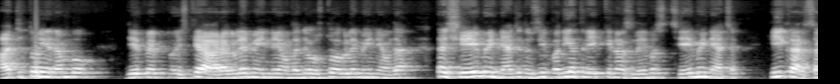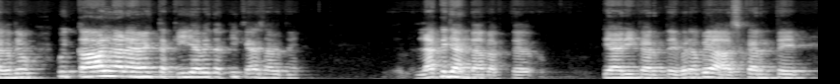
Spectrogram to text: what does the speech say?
ਅੱਜ ਤੋਂ ਹੀ ਆਰੰਭੋ। ਜੇ ਇਸ਼ਤਿਹਾਰ ਅਗਲੇ ਮਹੀਨੇ ਆਉਂਦਾ ਜਾਂ ਉਸ ਤੋਂ ਅਗਲੇ ਮਹੀਨੇ ਆਉਂਦਾ, ਤਾਂ 6 ਮਹੀਨਿਆਂ 'ਚ ਤੁਸੀਂ ਵਧੀਆ ਤਰੀਕੇ ਨਾਲ ਸਿਲੇਬਸ 6 ਮਹੀਨਿਆਂ 'ਚ ਹੀ ਕਰ ਸਕਦੇ ਹੋ? ਕੋਈ ਕਾਲ ਨਾਲ ਐਵੇਂ ਧੱਕੀ ਜਾਵੇ ਤਾਂ ਕੀ ਕਹਿ ਸਕਦੇ? ਲੱਗ ਜਾਂਦਾ ਵਕਤ, ਤਿਆਰੀ ਕਰਨ ਤੇ, ਫਿਰ ਅਭਿਆਸ ਕਰਨ ਤੇ।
